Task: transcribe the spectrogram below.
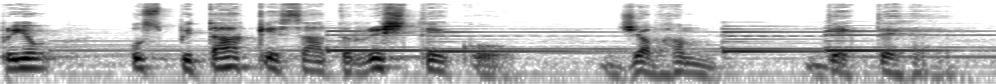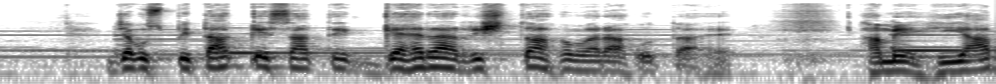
प्रियो, उस पिता के साथ रिश्ते को जब हम देखते हैं, जब उस पिता के साथ एक गहरा रिश्ता हमारा होता है, हमें हियाब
